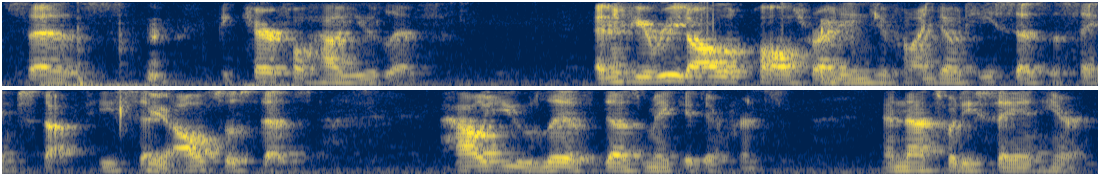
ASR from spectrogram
says, be careful how you live. And if you read all of Paul's writings, you find out he says the same stuff. He said, Yeah. also says, how you live does make a difference, and that's what he's saying here.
